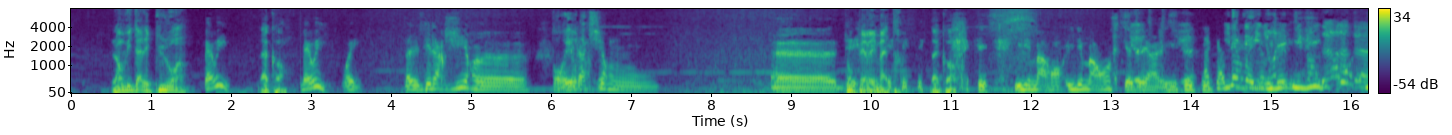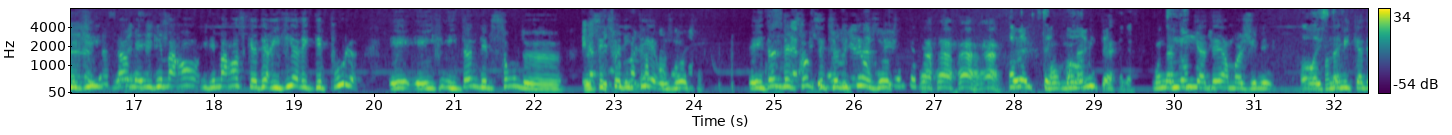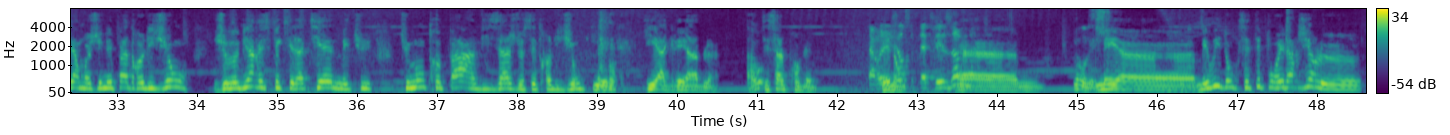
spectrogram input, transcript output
L'envie d'aller plus loin. ben oui, D'accord. ben oui, oui. D'élargir. Euh, Ton rayon d'élargir d'action. mon. Euh, Ton des- périmètre. D'accord. il est marrant, il est marrant ce Kader. Il. Ah, Il Kader, il vit- non mais il est marrant, il est marrant ce Kader. Il vit avec des poules et, et il, il donne des leçons de, de sexualité aux autres. Et il donne des leçons de sexualité aux autres. Ah Mon- mon ami Kader. Mon ami Kader, moi je n'ai, ouais, mon ami Kader, moi je n'ai pas de religion. Je veux bien respecter la tienne, mais tu tu montres pas un visage de cette religion qui est qui est agréable. Ah bon C'est ça le problème. Ta religion, c'est peut-être les hommes. Euh, Non, les- mais euh, mais oui, donc c'était pour élargir le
